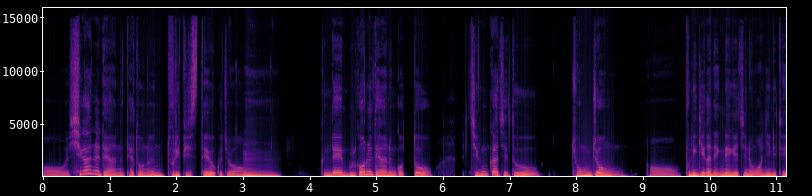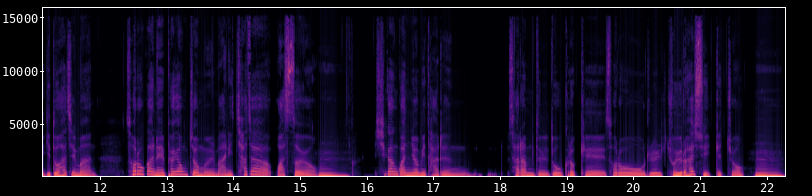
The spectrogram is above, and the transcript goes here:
어, 시간을 대하는 태도는 둘이 비슷해요. 그죠? 음. 근데 물건을 대하는 것도 지금까지도 종종 어, 분위기가 냉랭해지는 원인이 되기도 하지만 서로 간의 평형점을 많이 찾아왔어요. 음. 시간관념이 다른 사람들도 그렇게 서로를 조율을 할수 있겠죠. 음.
